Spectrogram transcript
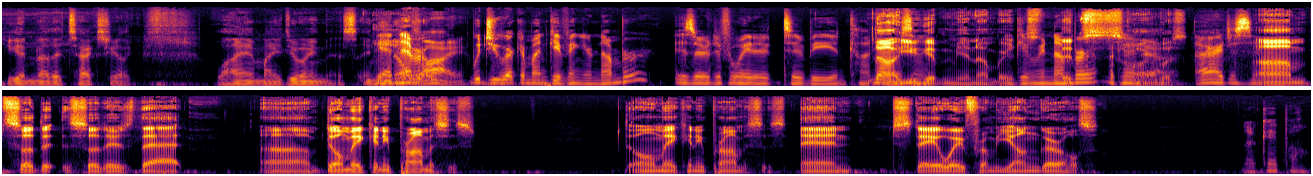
you get another text. You're like, "Why am I doing this?" And Yeah, you know never. why. Would you recommend giving your number? Is there a different way to, to be in contact? no, with you give them your number. You give It's- me a number. it's Okay. harmless. All right. Just. Um, so the, so there's that. Um, don't make any promises. Don't make any promises, and stay away from young girls okay, Paul.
